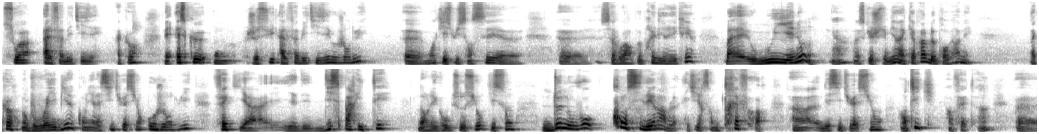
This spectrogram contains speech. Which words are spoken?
soit alphabétisée. D'accord? Mais est-ce que je suis alphabétisé aujourd'hui? Euh, Moi qui suis censé euh, savoir à peu près lire et écrire bah, Oui et non, hein, parce que je suis bien incapable de programmer. D'accord? Donc vous voyez bien combien la situation aujourd'hui fait qu'il y, a des disparités dans les groupes sociaux qui sont de nouveau considérables et qui ressemblent très fort à des situations antiques, en fait, hein, euh,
